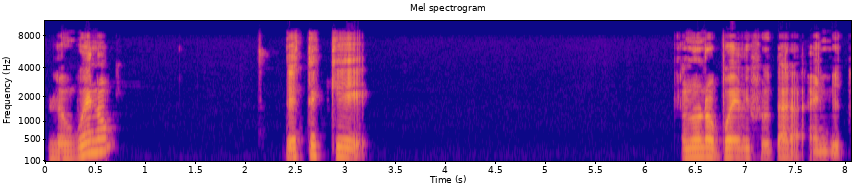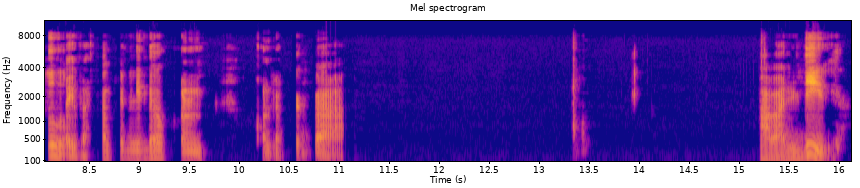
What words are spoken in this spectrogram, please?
Lo bueno de esto es que uno lo puede disfrutar en YouTube. Hay bastantes videos con, con respecto a, a Valdivia.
